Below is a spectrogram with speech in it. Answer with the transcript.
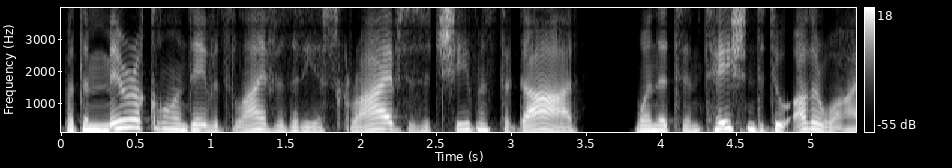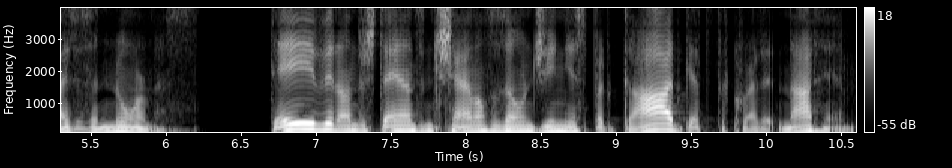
But the miracle in David's life is that he ascribes his achievements to God when the temptation to do otherwise is enormous. David understands and channels his own genius, but God gets the credit, not him.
